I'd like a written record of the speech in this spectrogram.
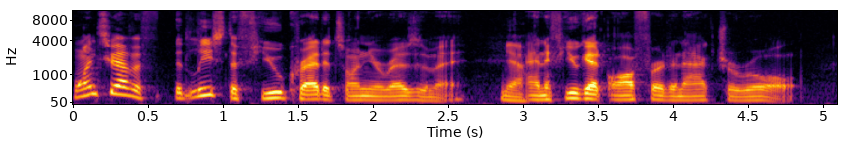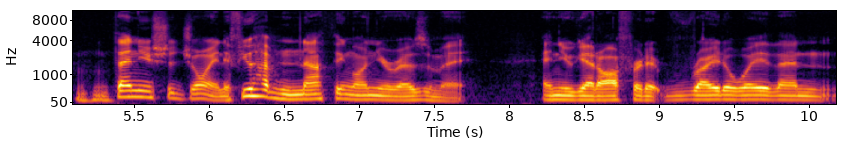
once you have a f at least a few credits on your resume, Yeah. and if you get offered an ACTRA role, Mm-hmm. then you should join. If you have nothing on your resume, and you get offered it right away, then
